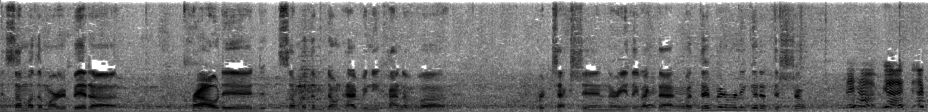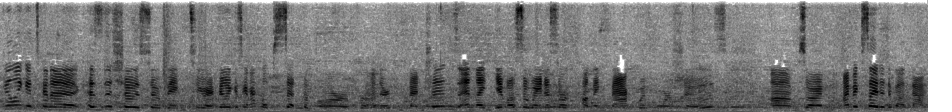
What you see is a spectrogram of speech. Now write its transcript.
and some of them are a bit uh, crowded. Some of them don't have any kind of uh, protection or anything like that. But they've been really good at this show. They have, yeah. I, th- I feel like it's gonna, because this show is so big too. I feel like it's gonna help set the bar for other conventions and like give us a way to start coming back with more shows. Um, so I'm, I'm excited about that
